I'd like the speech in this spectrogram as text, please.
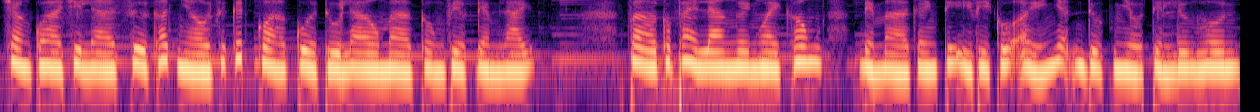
Chẳng qua chỉ là sự khác nhau giữa kết quả của thù lao mà công việc đem lại. Vợ có phải là người ngoài không để mà ganh tị vì cô ấy nhận được nhiều tiền lương hơn?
